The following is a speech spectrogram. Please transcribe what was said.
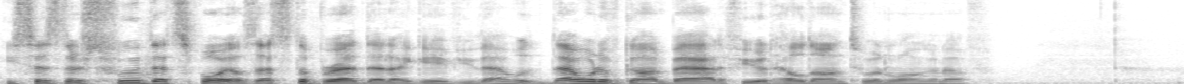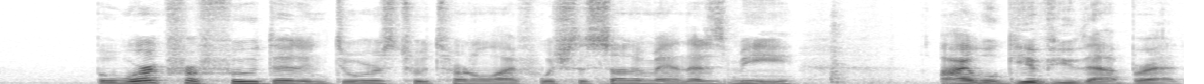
He says, There's food that spoils. That's the bread that I gave you. That would, that would have gone bad if you had held on to it long enough. But work for food that endures to eternal life, which the Son of Man, that is me, I will give you that bread.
